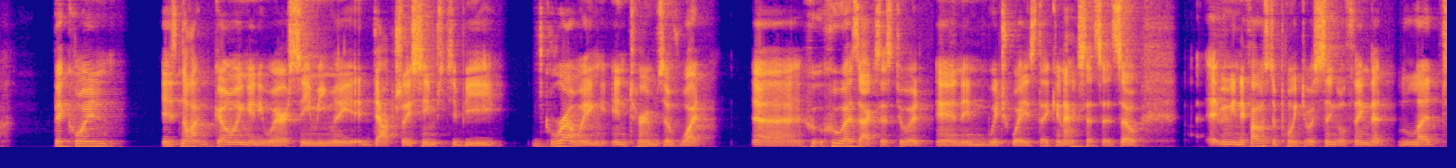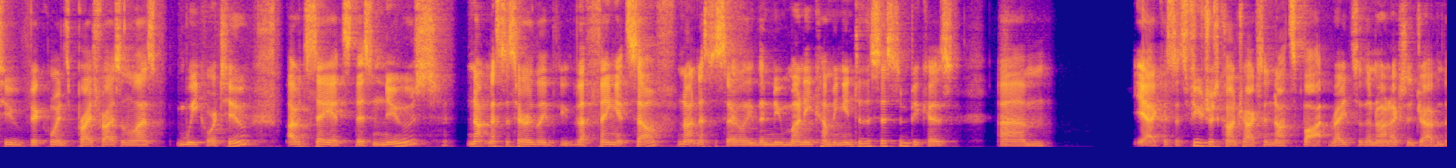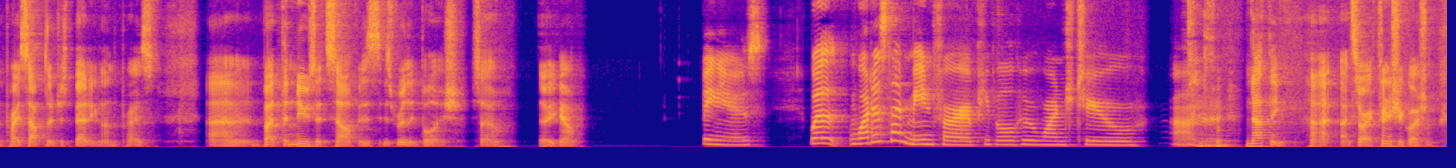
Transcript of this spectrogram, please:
Bitcoin is not going anywhere. Seemingly, it actually seems to be growing in terms of what uh, who, who has access to it and in which ways they can access it. So, I mean, if I was to point to a single thing that led to Bitcoin's price rise in the last week or two, I would say it's this news, not necessarily the, thing itself, not necessarily the new money coming into the system, because, um, yeah, because it's futures contracts and not spot, right? So they're not actually driving the price up; they're just betting on the price. Uh, but the news itself is is really bullish. So there you go. Big news. Well, what does that mean for people who want to? Um, Nothing. Uh, sorry. Finish your question.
